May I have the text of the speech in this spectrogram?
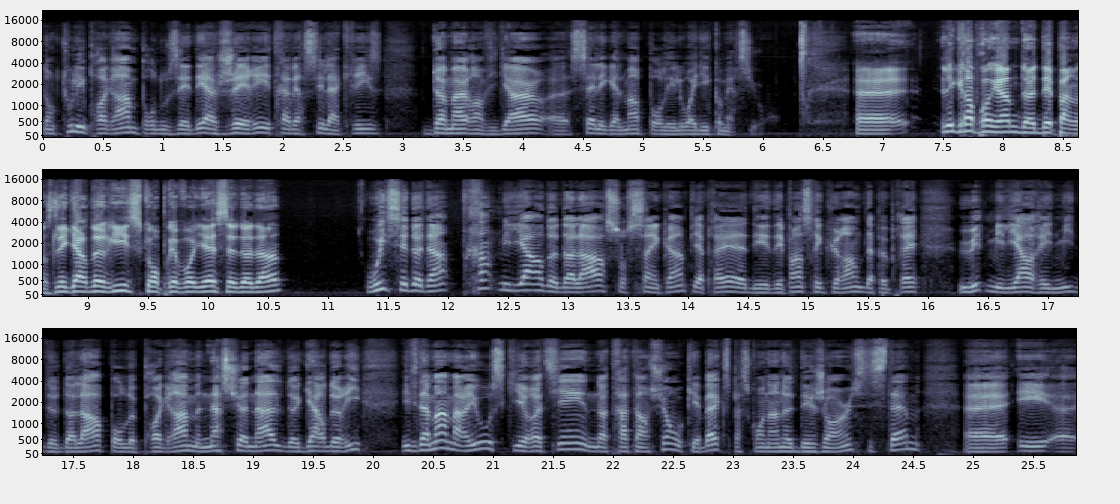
Donc, tous les programmes pour nous aider à gérer et traverser la crise demeurent en vigueur. Euh, celle également pour les loyers commerciaux. Euh, les grands programmes de dépenses. Les garderies, ce qu'on prévoyait, c'est dedans? Oui, c'est dedans. 30 milliards de dollars sur 5 ans, puis après des dépenses récurrentes d'à peu près 8 milliards et demi de dollars pour le programme national de garderie. Évidemment, Mario, ce qui retient notre attention au Québec, c'est parce qu'on en a déjà un système, euh, et euh,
